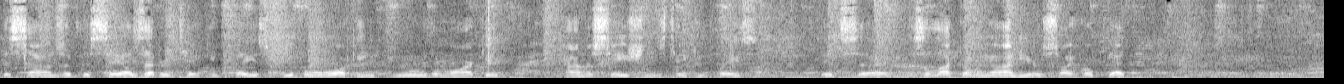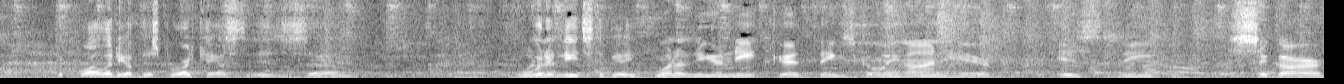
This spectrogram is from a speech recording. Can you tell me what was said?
the sounds of the sales that are taking place, people walking through the market, conversations taking place. It's uh, there's a lot going on here, so I hope that the quality of this broadcast is One what of- it needs to be. One of the unique uh, things going on here is the cigar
